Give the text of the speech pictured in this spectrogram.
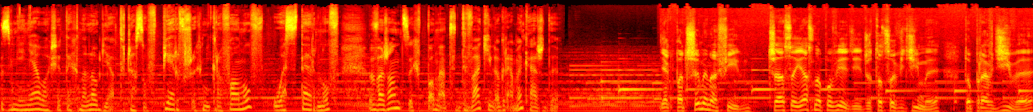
zmieniała się technologia od czasów pierwszych mikrofonów, westernów, ważących ponad 2 kg każdy. Jak patrzymy na film, trzeba sobie jasno powiedzieć, że to, co widzimy, to prawdziwe,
